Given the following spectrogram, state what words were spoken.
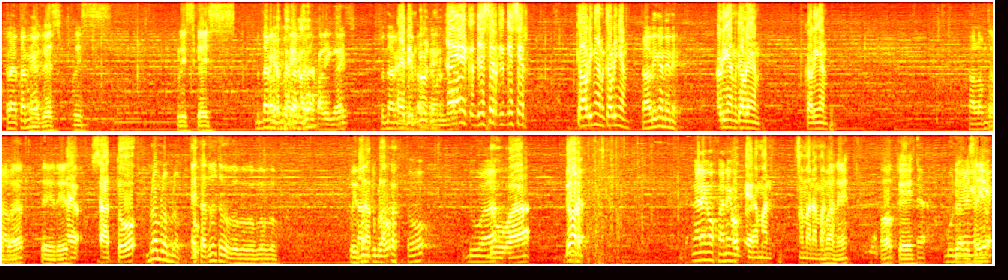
Kelihatan nggak? guys, please. Please guys. Bentar ya, Bentar, kali guys. bentar, Eh, diem dulu, diem. Eh, kegeser, kegeser. Kalingan, kalingan. Kalingan ini. Kalingan, kalingan. Kalingan. Kalem, kalem. Ayo, satu, Belum, belum, belum. Eh, tadi dulu, tuh, belum, belum, belum. Wiban ke Satu. belakang. Tuh, dua. dua, dor. Nggak nengok, nggak nengok. Oke, aman. Aman, aman. Aman ya? Oke. Ya, bunuh Yuk, yang bisa ini. yuk.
